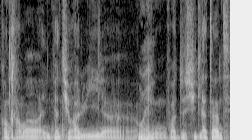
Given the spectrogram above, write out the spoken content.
Contrairement à une peinture à l'huile, euh, Ouais. où on voit dessus de la teinte,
